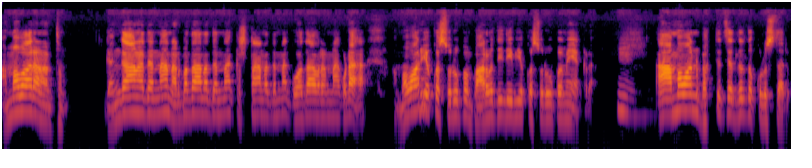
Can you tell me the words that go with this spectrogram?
అమ్మవారు అని అర్థం. గంగా నది అన్నా నర్మదా నది అన్నా కృష్ణా నది అన్నా గోదావరి అన్నా కూడా అమ్మవారి యొక్క స్వరూపం పార్వతీదేవి యొక్క స్వరూపమే అక్కడ. ఆ అమ్మవారిని భక్తి శ్రద్ధలతో కొలుస్తారు.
